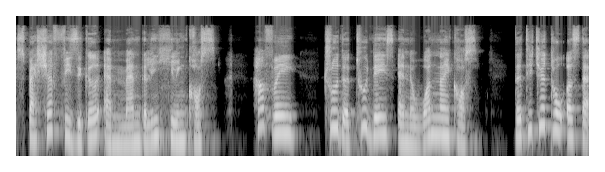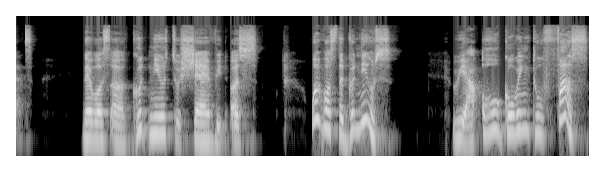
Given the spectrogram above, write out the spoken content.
special physical and mentally healing course Halfway through the two days and the one night course, the teacher told us that there was a good news to share with us. What was the good news? We are all going to fast.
